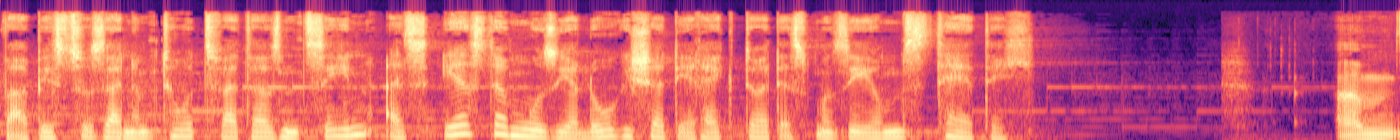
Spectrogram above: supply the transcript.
war bis zu seinem Tod 2010 als erster museologischer Direktor des Museums tätig. Ähm,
